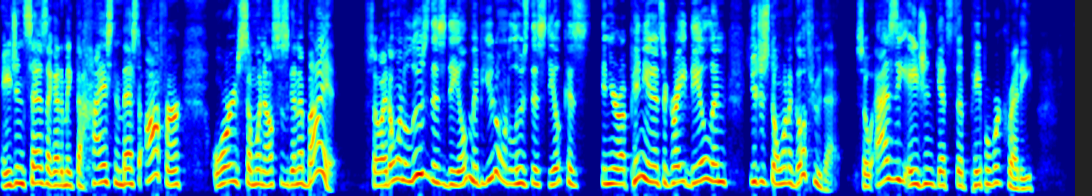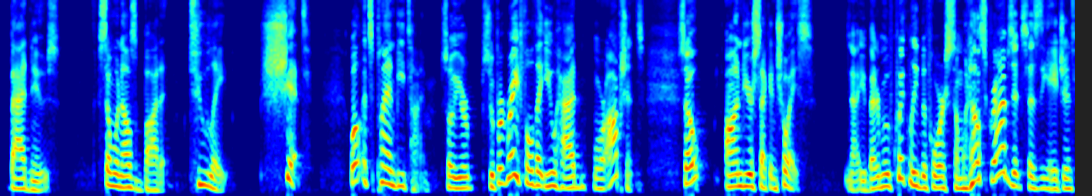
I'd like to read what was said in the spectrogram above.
Agent says, I got to make the highest and best offer, or someone else is going to buy it. So I don't want to lose this deal. Maybe you don't want to lose this deal because, in your opinion, it's a great deal and you just don't want to go through that. So, as the agent gets the paperwork ready, bad news. Someone else bought it too late. Shit. Well, it's plan B time. So you're super grateful that you had more options. So on to your second choice. Now you better move quickly before someone else grabs it, says the agent.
